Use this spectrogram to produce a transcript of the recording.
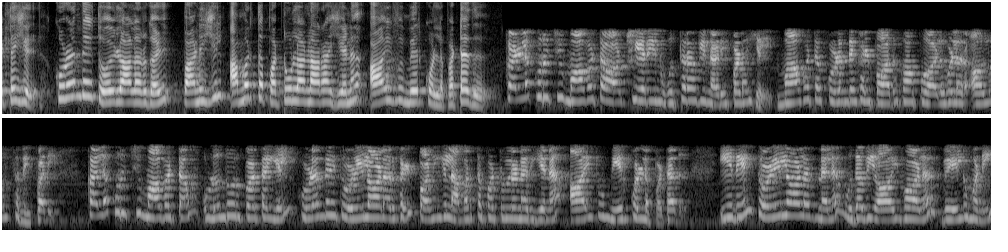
கல்லுப்பேட்டையில் குழந்தை தொழிலாளர்கள் பணியில் அமர்த்தப்பட்டுள்ளனரா என ஆய்வு மேற்கொள்ளப்பட்டது. கள்ளக்குறிச்சி மாவட்ட ஆட்சியரின் உத்தரவின் அடிப்படையில் மாவட்ட குழந்தைகள் பாதுகாப்பு அலுவலர் ஆலோசனைப்படி கள்ளக்குறிச்சி மாவட்டம் உளுந்தூர்பேட்டையில் குழந்தை தொழிலாளர்கள் பணியில் அமர்த்தப்பட்டுள்ளனர் என ஆய்வு மேற்கொள்ளப்பட்டது. இதில் தொழிலாளர் நல உதவி ஆய்வாளர் வேலுமணி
